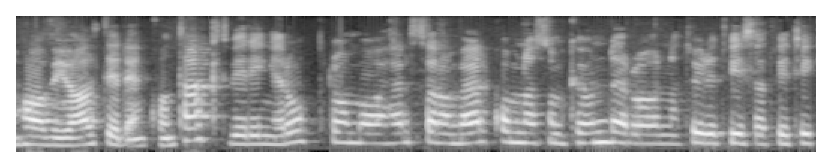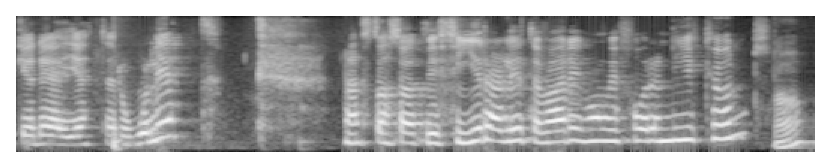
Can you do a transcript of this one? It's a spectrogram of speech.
har vi ju alltid en kontakt. Vi ringer upp dem och hälsar dem välkomna som kunder och naturligtvis att vi tycker det är jätteroligt. Nästan så att vi firar lite varje gång vi får en ny kund. Ja.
